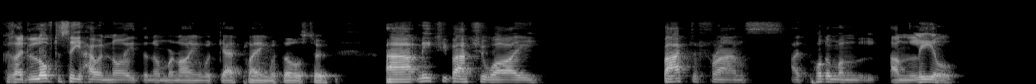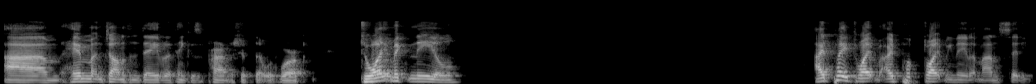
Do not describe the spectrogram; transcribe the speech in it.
because I'd love to see how annoyed the number nine would get playing with those two. Uh, Michy Batshuayi, back to France. I'd put him on on Lille. Um, him and Jonathan David, I think, is a partnership that would work. Dwight McNeil. I'd play Dwight. I'd put Dwight McNeil at Man City.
